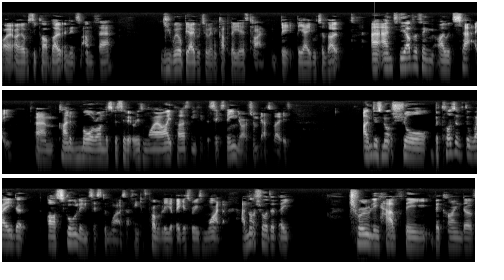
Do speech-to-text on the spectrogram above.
I obviously can't vote and it's unfair, you will be able to in a couple of years' time be, be able to vote. Uh, and the other thing I would say um, kind of more on the specific reason why I personally think the 16 year old shouldn't be able to vote is I'm just not sure because of the way that our schooling system works. I think it's probably the biggest reason why. I'm not sure that they truly have the the kind of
